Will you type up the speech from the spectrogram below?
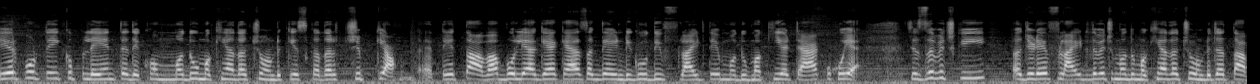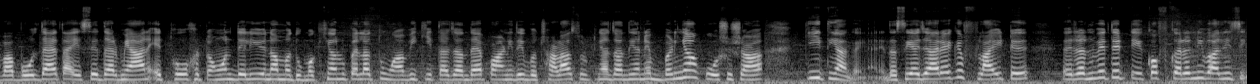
에ਅਰਪੋਰਟ ਤੇ ਇੱਕ ਪਲੇਨ ਤੇ ਦੇਖੋ, ਮਧੂਮੱਖੀਆਂ ਦਾ ਝੁੰਡ ਕਿਸ ਕਦਰ ਚਿਪਕਿਆ ਹੁੰਦਾ ਹੈ ਤੇ ਧਾਵਾ ਬੋਲਿਆ ਗਿਆ, ਕਹਿ ਸਕਦੇ ਆ ਇੰਡੀਗੋ ਦੀ ਫਲਾਈਟ ਤੇ ਮਧੂਮੱਖੀ ਅਟੈਕ ਹੋਇਆ ਜਿਸ ਦੇ ਵਿੱਚ ਕੀ ਜਿਹੜੇ ਫਲਾਈਟ ਦੇ ਵਿੱਚ ਮਧੂਮੱਖੀਆਂ ਦਾ ਝੁੰਡ ਜਾਂ ਧਾਵਾ ਬੋਲਦਾ ਹੈ, ਤਾਂ ਇਸੇ ਦਰਮਿਆਨ ਇੱਥੋਂ ਹਟਾਉਣ ਦੇ ਲਈ ਇਹਨਾਂ ਮਧੂਮੱਖੀਆਂ ਨੂੰ ਪਹਿਲਾਂ ਧੂਆਂ ਵੀ ਕੀਤਾ ਜਾਂਦਾ ਹੈ, ਪਾਣੀ ਦੇ ਬੁਛਾੜਾਂ ਸੁੱਟੀਆਂ ਜਾਂਦੀਆਂ ਨੇ, ਬੜੀਆਂ ਕੋਸ਼ਿਸ਼ਾਂ ਕੀਤੀਆਂ ਗਈਆਂ ਨੇ। ਦੱਸਿਆ ਜਾ ਰਿਹਾ ਹੈ ਕਿ ਫਲਾਈਟ ਰਨਵੇ ਤੇ ਟੇਕ ਆਫ ਕਰਨ ਹੀ ਵਾਲੀ ਸੀ,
